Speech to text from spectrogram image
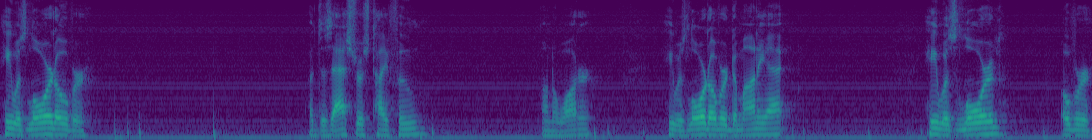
He was Lord over a disastrous typhoon on the water. He was Lord over a demoniac. He was Lord over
